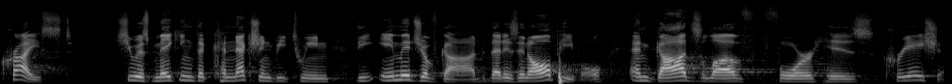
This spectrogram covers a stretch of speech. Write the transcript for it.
Christ. She was making the connection between the image of God that is in all people and God's love for his creation.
